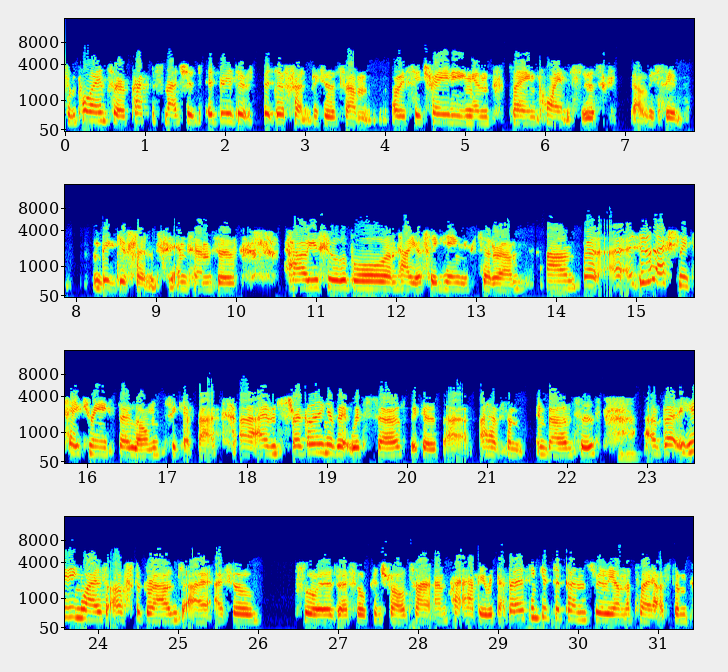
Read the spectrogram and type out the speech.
some points or a practice match, it, it'd be a bit different because um, obviously training and playing points is obviously big difference in terms of how you feel the ball and how you're thinking, etc. Um, but it didn't actually take me so long to get back. Uh, I'm struggling a bit with serve because uh, I have some imbalances. Mm-hmm. Uh, but hitting wise off the ground, I, I feel fluid, I feel controlled, so I'm quite happy with that. But I think it depends really on the player. Some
